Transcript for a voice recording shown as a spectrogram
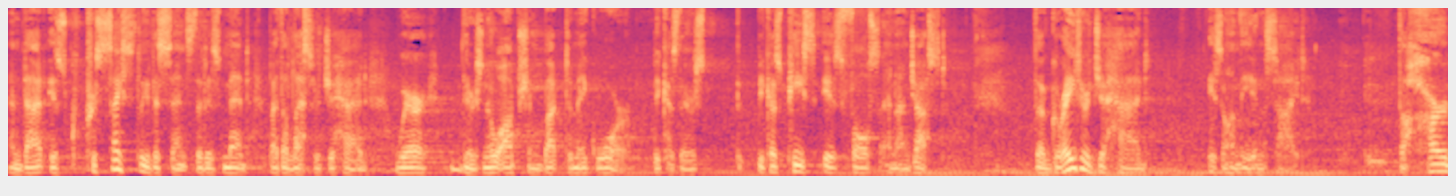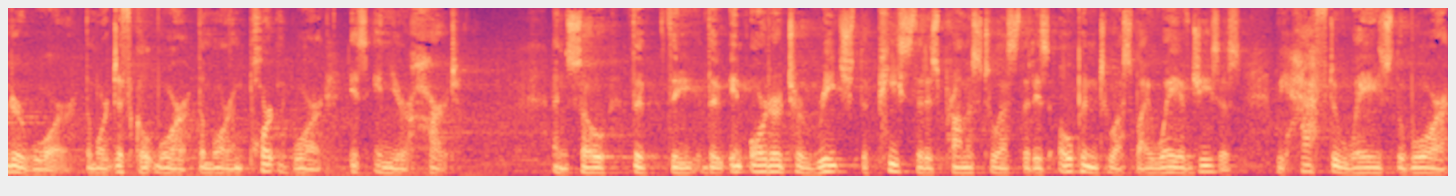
And that is precisely the sense that is meant by the lesser jihad, where there's no option but to make war because, there's, because peace is false and unjust. The greater jihad is on the inside. The harder war, the more difficult war, the more important war is in your heart. And so, the, the, the, in order to reach the peace that is promised to us, that is open to us by way of Jesus, we have to wage the war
